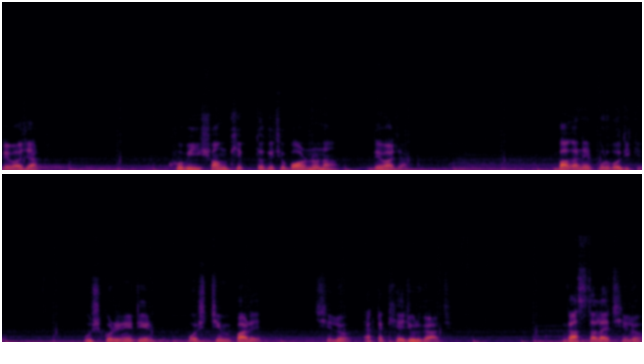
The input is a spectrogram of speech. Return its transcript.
দেওয়া যাক। খুবই সংক্ষিপ্ত কিছু বর্ণনা দেওয়া যাক। বাগানের পূর্ব দিকে। পুষ্করিণীটির পশ্চিম পাড়ে ছিল একটা খেজুর গাছ। গাছতলায় ছিল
